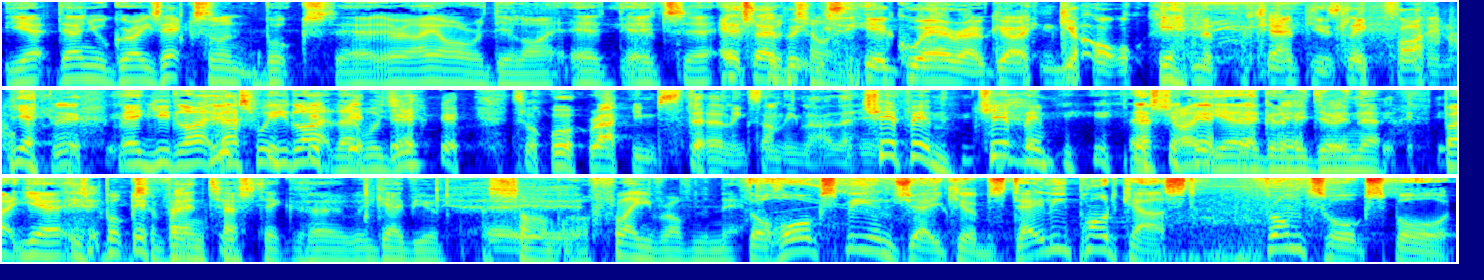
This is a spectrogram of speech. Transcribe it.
Yeah, Daniel Gray's excellent books. Uh, they are a delight. Uh, it's uh, Let's extra hope we time. can see Aguero going goal in the Champions League final. Yeah, yeah, you'd like that's what you'd like, that, would you? or Raheem Sterling, something like that. Chip him, chip him. That's right. Yeah, they're going to be doing that. But yeah, his books are fantastic. So we gave you a, a sample, a flavour of them there. The Hawksbee and Jacobs Daily Podcast from Talksport.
